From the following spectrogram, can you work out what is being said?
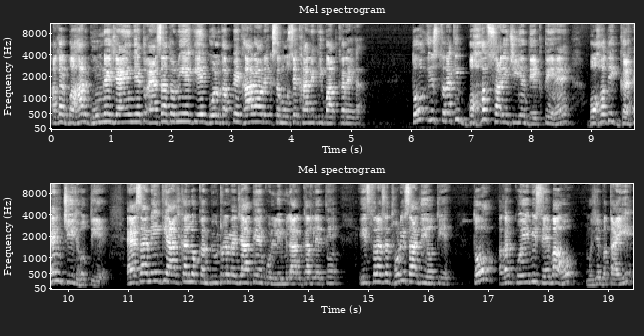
अगर बाहर घूमने जाएँगे तो ऐसा तो नहीं है कि एक गोलगप्पे खा रहा और एक समोसे खाने की बात करेगा। तो इस तरह की बहुत सारी चीज़ें देखते हैं, बहुत ही गहन चीज़ होती है। ऐसा नहीं कि आजकल लोग कंप्यूटर में जाते हैं, कुंडली मिलान कर लेते हैं। इस तरह से थोड़ी शादी होती है। तो अगर कोई भी सेवा हो, मुझे बताइए।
